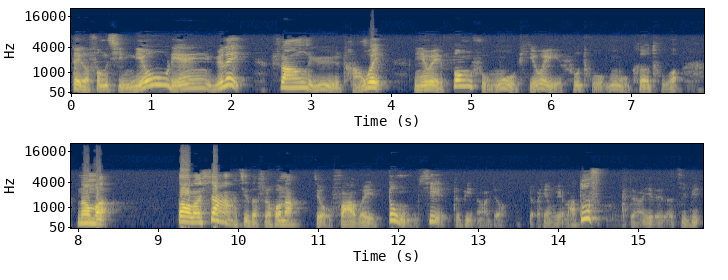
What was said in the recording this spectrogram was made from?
这个风气流连于内，伤于肠胃。因为风属木，脾胃属土，木克土。那么到了夏季的时候呢，就发为冻泄之病啊，就表现为拉肚子这样一类的疾病。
